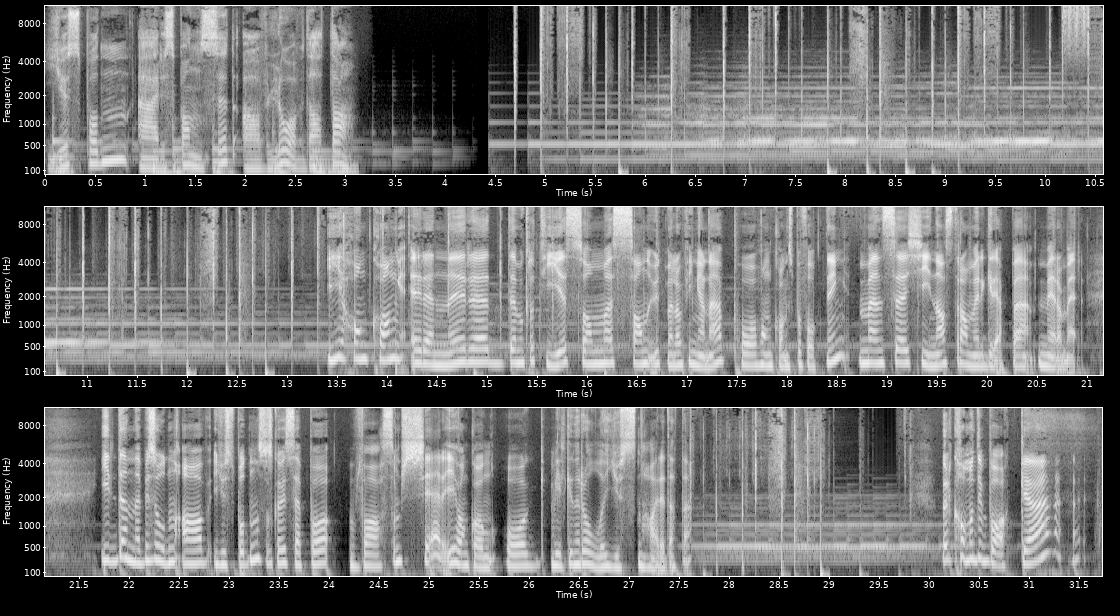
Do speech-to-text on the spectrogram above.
Jusspodden er sponset av Lovdata. I Hongkong renner demokratiet som sand ut mellom fingrene på Hongkongs befolkning, mens Kina strammer grepet mer og mer. I denne episoden av Jusspodden skal vi se på hva som skjer i Hongkong, og hvilken rolle jussen har i dette. Velkommen tilbake,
